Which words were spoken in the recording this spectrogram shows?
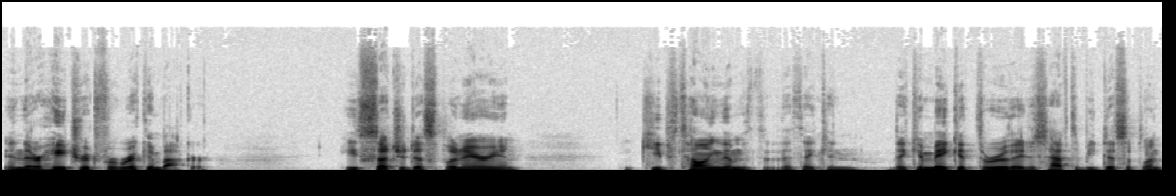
in their hatred for Rickenbacker. He's such a disciplinarian. He keeps telling them that they can they can make it through. They just have to be disciplined.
